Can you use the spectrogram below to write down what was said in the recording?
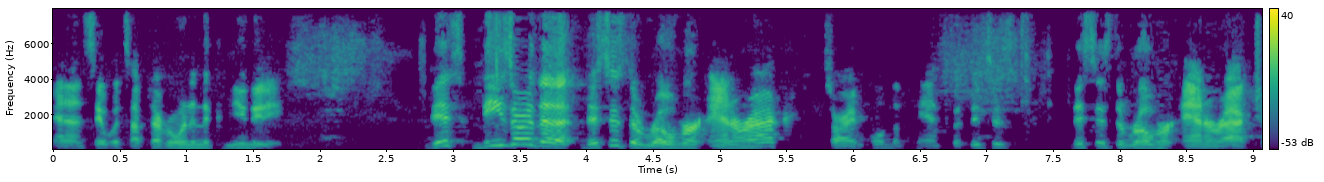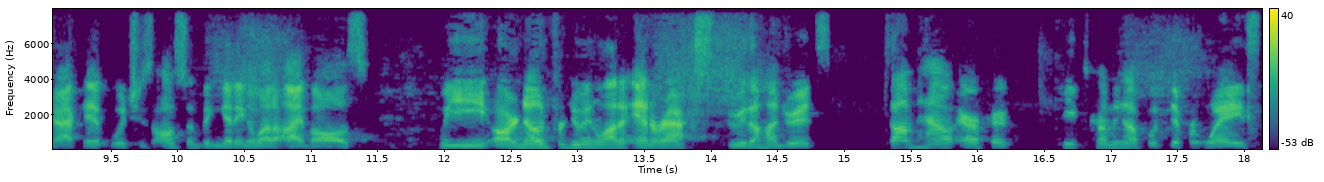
and say what's up to everyone in the community. This these are the this is the Rover Anorak. Sorry, I pulled the pants, but this is this is the Rover Anorak jacket, which has also been getting a lot of eyeballs. We are known for doing a lot of anoraks through the hundreds. Somehow Erica keeps coming up with different ways,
